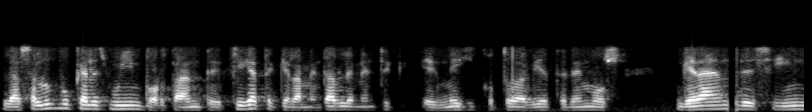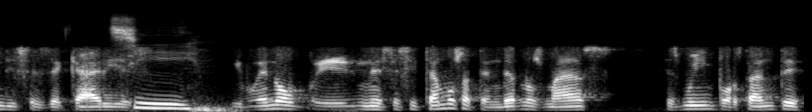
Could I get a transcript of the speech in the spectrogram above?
La salud bucal es muy importante. Fíjate que lamentablemente en México todavía tenemos grandes índices de caries. Sí. Y bueno, eh, necesitamos atendernos más. Es muy importante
